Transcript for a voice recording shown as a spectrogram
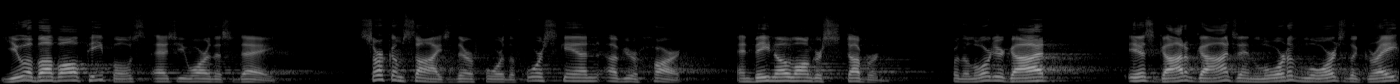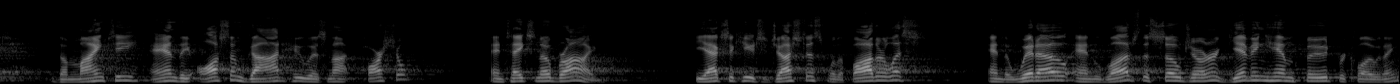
you above all peoples, as you are this day. Circumcise, therefore, the foreskin of your heart, and be no longer stubborn. For the Lord your God is God of gods and Lord of lords, the great, the mighty, and the awesome God who is not partial and takes no bribe. He executes justice for the fatherless and the widow and loves the sojourner, giving him food for clothing.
